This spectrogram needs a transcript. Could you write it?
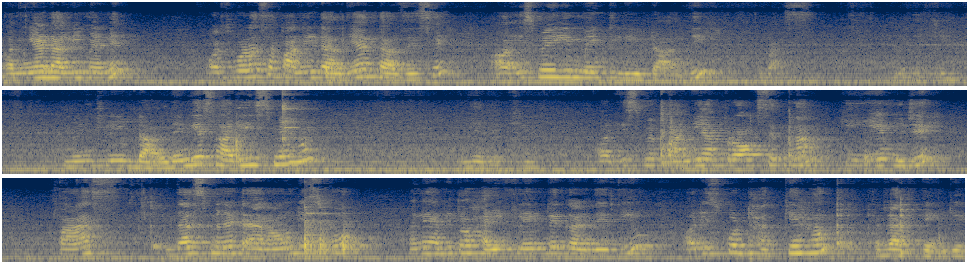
अमिया डाली मैंने और थोड़ा सा पानी डाल दिया अंदाजे से। और इसमें ये मिंट लीव डाल दी। बस। ये देखिए मिंट लीव डाल देंगे सारी इसमें हम। ये देखिए, और इसमें पानी अप्रॉक्स इतना कि ये मुझे पाँच, दस मिनट अराउंड इसको, मैंने अभी तो हाई फ्लेम पे कर देती हूँ, और इसको ढक के हम रख देंगे।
